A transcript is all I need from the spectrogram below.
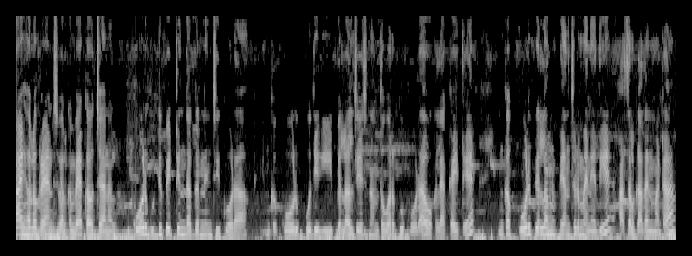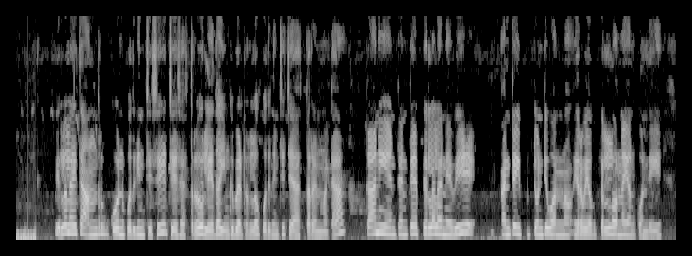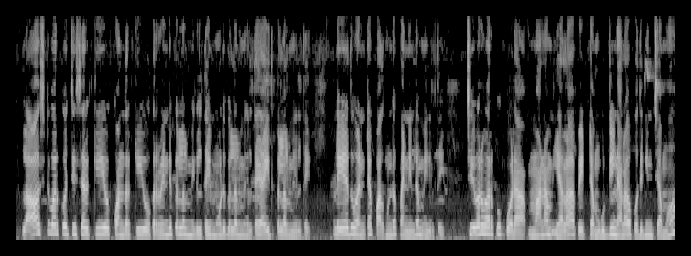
Hi hello friends. Welcome back our channel. కోడి గుడ్డు పెట్టిన దగ్గర నుంచి కూడా ఇంకా కోడి పొదిగి పిల్లలు చేసినంత వరకు కూడా ఒక లెక్క అయితే ఇంకా కోడి పిల్లల్ని పెంచడం అనేది అసలు కాదనమాట. పిల్లలు అయితే అందరూ కోడిని పొదిగించేసి చేసేస్తారు లేదా ఇంక్యుబేటర్లో పొదిగించి చేస్తారనమాట. కానీ ఏంటంటే పిల్లలు అనేవి అంటే ఇప్పుడు ట్వంటీ వన్ ఇరవై ఒక పిల్లలు ఉన్నాయి అనుకోండి లాస్ట్ వరకు వచ్చేసరికి కొందరికి ఒక రెండు పిల్లలు మిగులుతాయి మూడు పిల్లలు మిగులుతాయి ఐదు పిల్లలు మిగులుతాయి. లేదు అంటే పదకొండు పన్నెండు మిగులుతాయి. చివరి వరకు కూడా మనం ఎలా పెట్టాము గుడ్లను ఎలా పొదిగించామో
